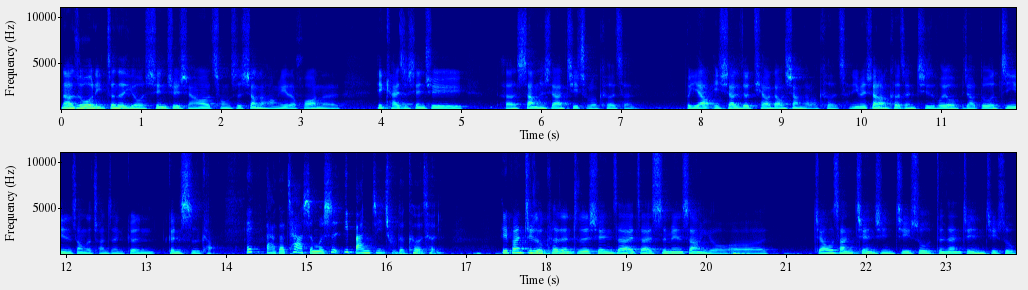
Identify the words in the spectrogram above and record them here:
那如果你真的有兴趣想要从事向导行业的话呢，一开始先去呃上一下基础的课程。不要一下子就跳到向导的课程，因为向导课程其实会有比较多的经验上的传承跟跟思考。哎，打个岔，什么是一般基础的课程？一般基础课程就是现在在市面上有呃焦山健行技术、登山健行技术，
